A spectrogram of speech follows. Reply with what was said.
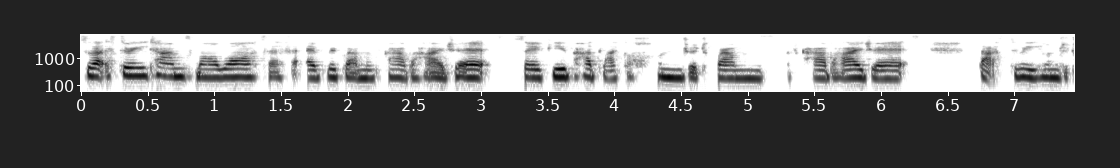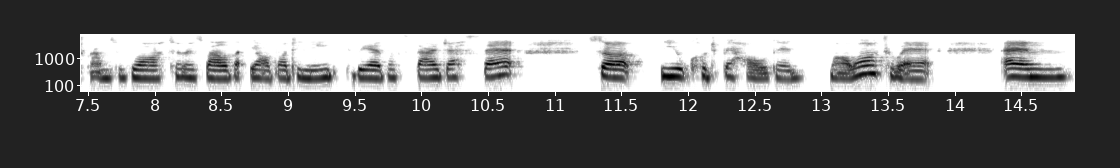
So that's three times more water for every gram of carbohydrates. So if you've had like 100 grams of carbohydrates, that's 300 grams of water as well that your body needs to be able to digest it. So you could be holding more water weight. Um,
